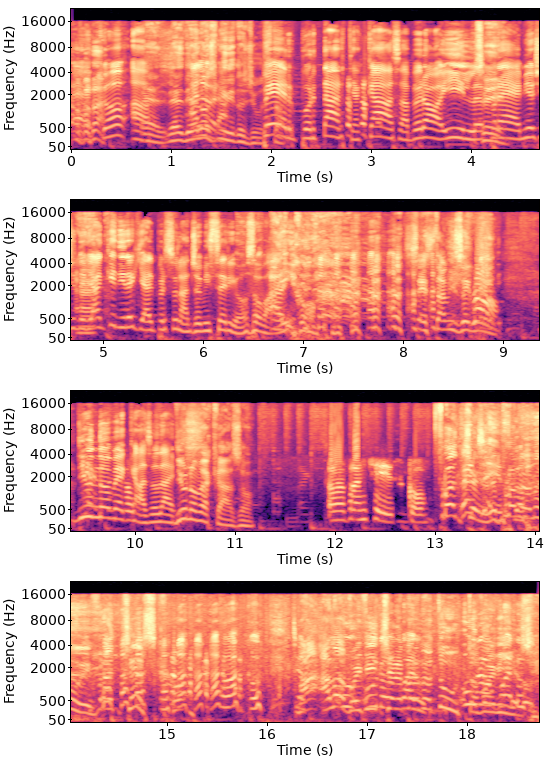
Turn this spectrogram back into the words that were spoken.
Ecco, ah. Eh, è lo Allora, spirito giusto. per portarti a casa però il Sì. premio ci devi Eh. anche dire chi è il personaggio misterioso, vai. Ecco, se stavi seguendo. Di un nome a caso, dai. Di un nome a caso. Eh, Francesco. Francesco, è proprio lui, Francesco. Ma, cioè, Ma allora puoi vincere proprio tutto, puoi vincere.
